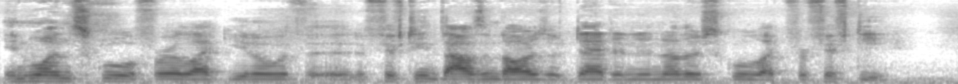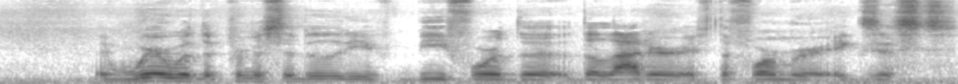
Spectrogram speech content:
in one school for like you know with uh, fifteen thousand dollars of debt in another school like for fifty, like where would the permissibility be for the the latter if the former exists?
